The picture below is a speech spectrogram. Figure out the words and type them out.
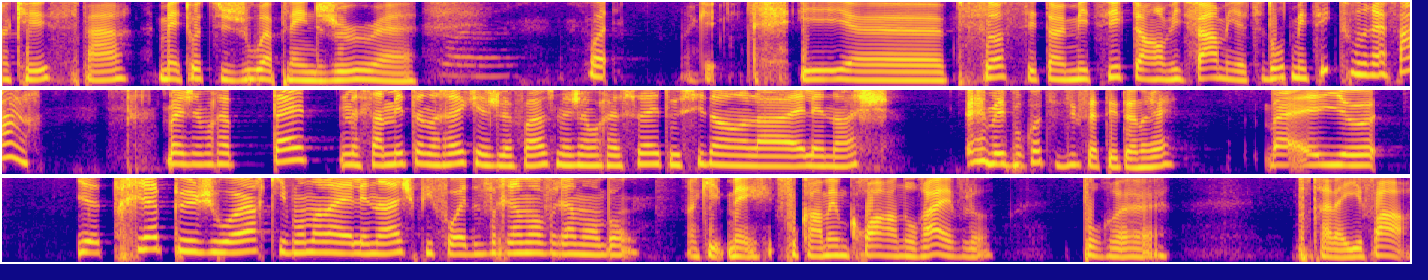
OK, super. Mais toi, tu joues à plein de jeux. euh, Ouais. OK. Et euh, ça, c'est un métier que tu as envie de faire, mais y a-tu d'autres métiers que tu voudrais faire? Ben, j'aimerais peut-être, mais ça m'étonnerait que je le fasse, mais j'aimerais ça être aussi dans la LNH. Eh, mais pourquoi tu dis que ça t'étonnerait? Ben, il y a, il y a très peu de joueurs qui vont dans la LNH, puis il faut être vraiment, vraiment bon. OK, mais il faut quand même croire en nos rêves, là, pour, euh, pour travailler fort.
